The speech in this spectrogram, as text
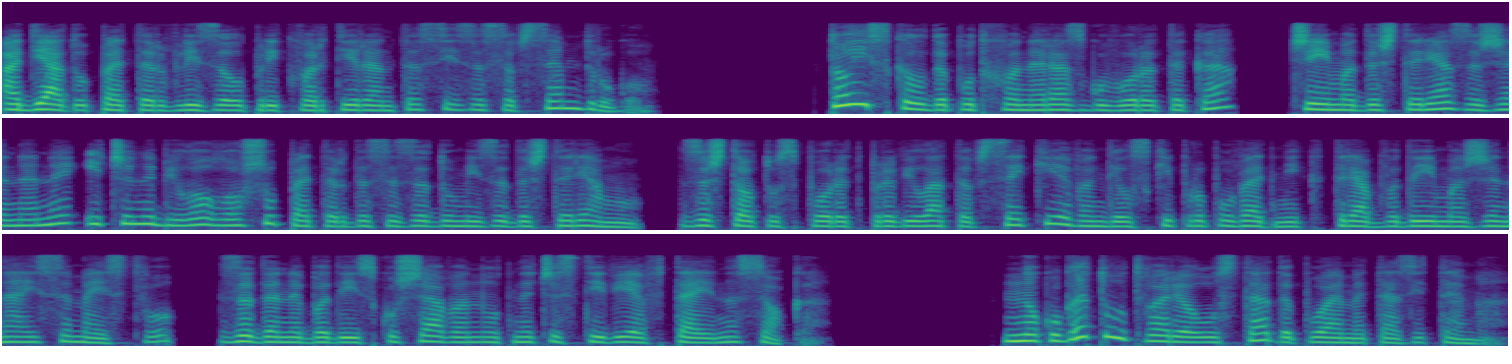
А дядо Петър влизал при квартиранта си за съвсем друго. Той искал да подхване разговора така, че има дъщеря за женене и че не било лошо Петър да се задуми за дъщеря му, защото според правилата всеки евангелски проповедник трябва да има жена и семейство, за да не бъде изкушаван от нечестивия в тая насока. Но когато отварял уста да поеме тази тема,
